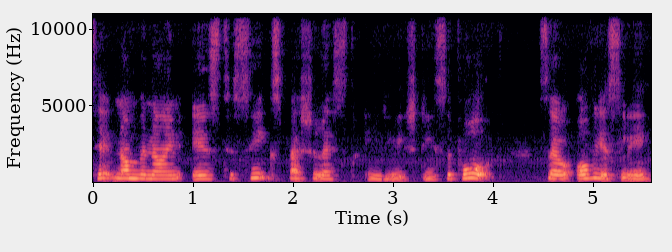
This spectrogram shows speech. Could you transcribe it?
Tip number nine is to seek specialist ADHD support. So, obviously,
